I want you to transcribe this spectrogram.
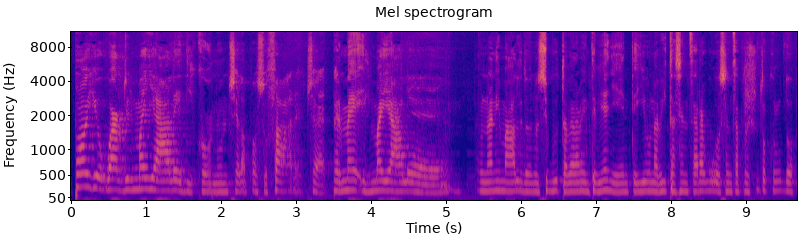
Poi io guardo il maiale e dico non ce la posso fare, cioè per me il maiale un animale dove non si butta veramente via niente, io una vita senza ragù, senza prosciutto crudo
